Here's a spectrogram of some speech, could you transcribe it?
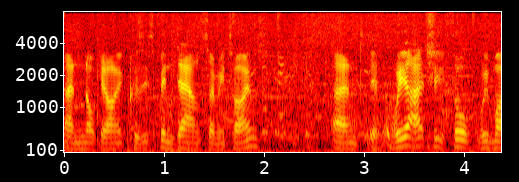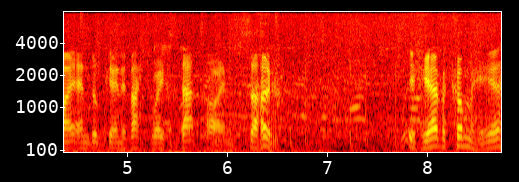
and not get on it because it's been down so many times, and if, we actually thought we might end up getting evacuated that time. So if you ever come here,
